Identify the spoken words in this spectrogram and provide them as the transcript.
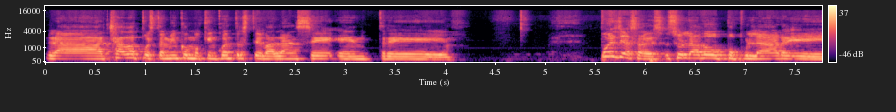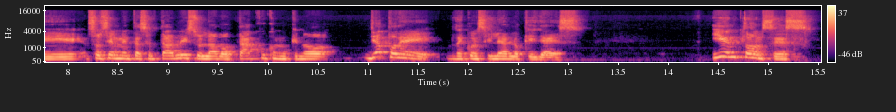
La chava, pues también como que encuentra este balance entre, pues ya sabes, su lado popular, eh, socialmente aceptable y su lado otaku, como que no, ya puede reconciliar lo que ella es. Y entonces,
